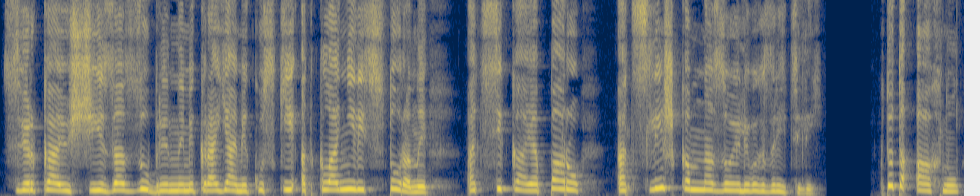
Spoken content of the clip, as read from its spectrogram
Сверкающие зазубренными краями куски отклонились в стороны, отсекая пару от слишком назойливых зрителей. Кто-то ахнул,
